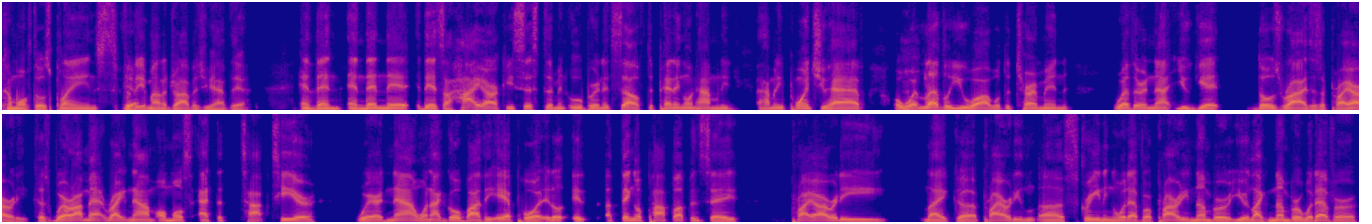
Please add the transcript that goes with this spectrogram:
come off those planes for Yeah. the amount of drivers you have there. And then and then there, there's a hierarchy system in Uber in itself, depending on how many how many points you have or what mm. level you are will determine whether or not you get those rides as a priority. Because where I'm at right now, I'm almost at the top tier. Where now, when I go by the airport, it'll it a thing will pop up and say priority, like uh, priority uh, screening or whatever, or priority number. You're like number whatever,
